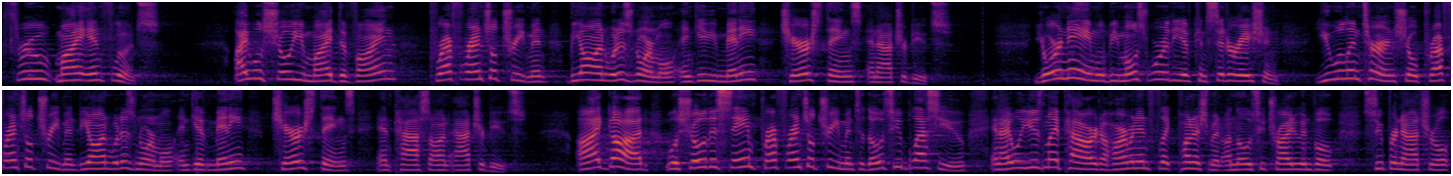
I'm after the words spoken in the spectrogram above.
through my influence. I will show you my divine preferential treatment beyond what is normal and give you many cherished things and attributes. Your name will be most worthy of consideration. You will in turn show preferential treatment beyond what is normal and give many cherished things and pass on attributes. I, God, will show this same preferential treatment to those who bless you, and I will use my power to harm and inflict punishment on those who try to invoke supernatural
